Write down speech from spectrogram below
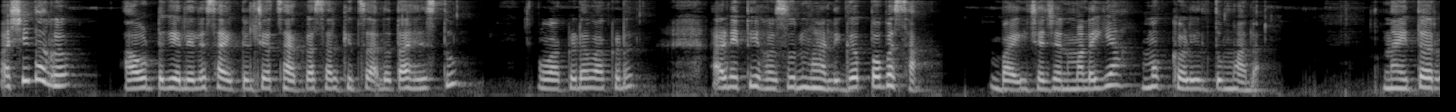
अशी का गं? आऊट गेलेल्या सायकलच्या चाकासारखी चालत आहेस तू? वाकडं वाकडं आणि ती हसून म्हणाली गप्प बसा. बाईच्या जन्माला या मग कळेल तुम्हाला. नाहीतर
